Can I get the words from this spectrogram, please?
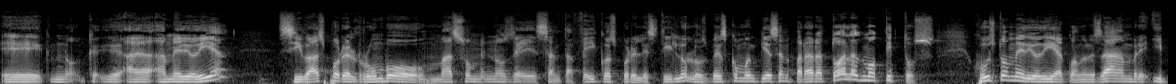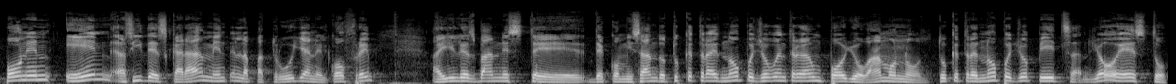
Eh, eh, a, mediodía, si vas por el rumbo más o menos de Santa Fe y cosas por el estilo, los ves como empiezan a parar a todas las motitos, justo a mediodía, cuando les da hambre, y ponen en, así descaradamente en la patrulla, en el cofre, ahí les van este decomisando, ¿tú qué traes? No, pues yo voy a entregar un pollo, vámonos. ¿Tú qué traes? No, pues yo pizza, yo esto.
